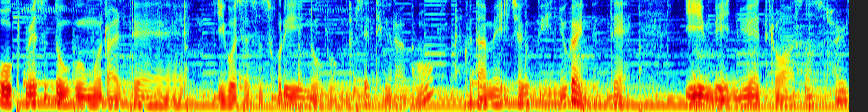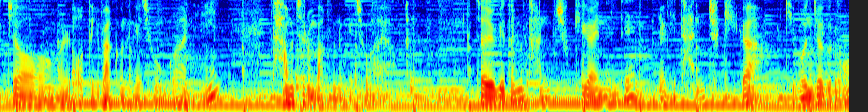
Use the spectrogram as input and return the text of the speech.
오캠에서 녹음을 할 때 이곳에서 소리 녹음 세팅을 하고 그 다음에 이쪽에 메뉴가 있는데 이 메뉴에 들어와서 설정을 어떻게 바꾸는 게 좋은 거 아니? 다음처럼 바꾸는 게 좋아요. 자 여기 보면 단축키가 있는데 여기 단축키가 기본적으로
